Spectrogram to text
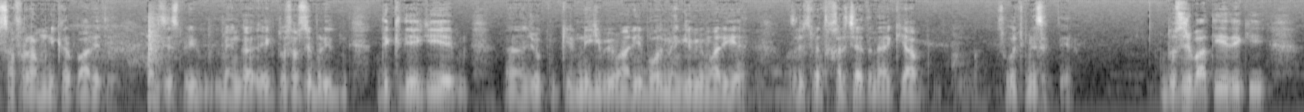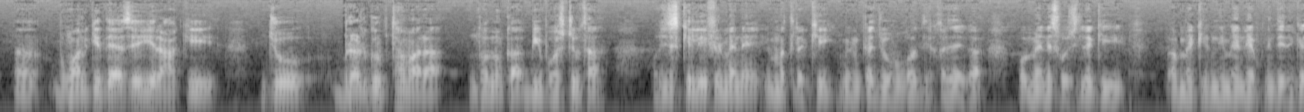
सफ़र हम नहीं कर पा रहे थे। डायलिसिस पे भी महँगा, एक तो सबसे बड़ी दिक्कत ये कि ये जो किडनी की बीमारी है, बहुत महँगी बीमारी है, और इसमें तो खर्चा इतना है कि आप सोच नहीं सकते। हैं दूसरी बात ये थी कि भगवान की दया से ये रहा कि जो ब्लड ग्रुप था हमारा, दोनों का बी पॉजिटिव था। और जिसके लिए फिर मैंने हिम्मत रखी कि इनका जो होगा देखा जाएगा। और मैंने सोच लिया कि अब मैं किडनी मैंने अपनी देने के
